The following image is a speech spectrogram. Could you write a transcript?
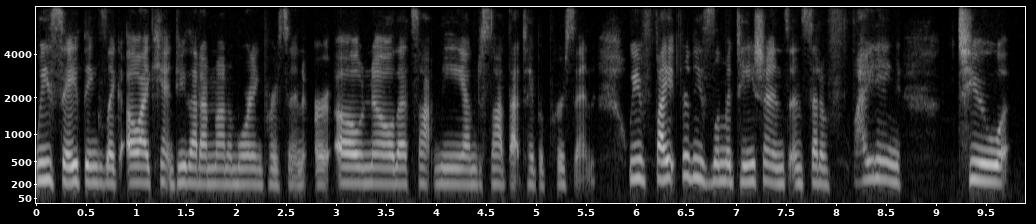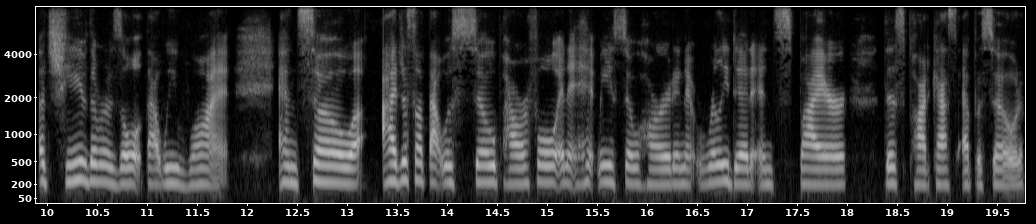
We say things like, oh, I can't do that. I'm not a morning person. Or, oh, no, that's not me. I'm just not that type of person. We fight for these limitations instead of fighting to achieve the result that we want. And so I just thought that was so powerful and it hit me so hard and it really did inspire this podcast episode.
